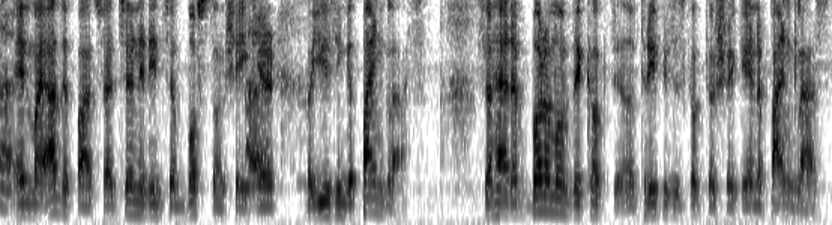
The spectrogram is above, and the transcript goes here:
Uh. and my other part. So I turned it into a Boston shaker by using a pint glass. So I had a bottom of the cocktail, three pieces cocktail shaker and a pint glass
